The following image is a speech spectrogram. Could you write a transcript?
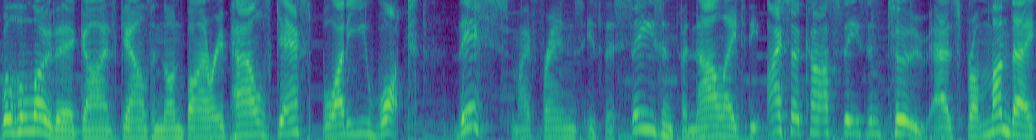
Well, hello there, guys, gals, and non binary pals. Guess bloody what? This, my friends, is the season finale to the ISOCAST Season 2, as from Monday,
